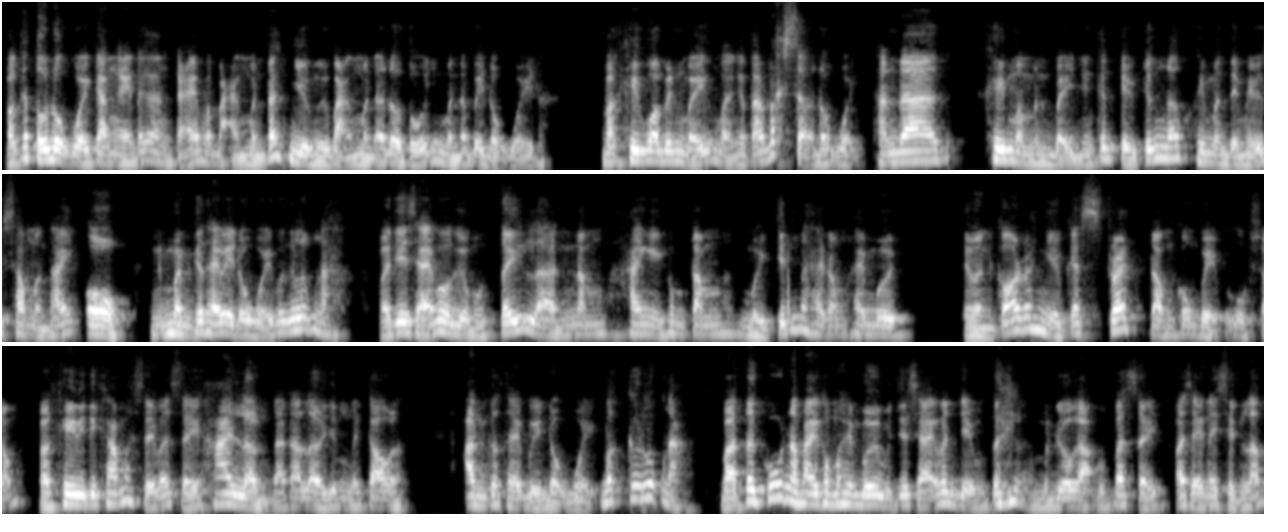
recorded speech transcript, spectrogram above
Và cái tuổi đột quỵ càng ngày nó càng trẻ và bạn mình, rất nhiều người bạn mình ở độ tuổi như mình đã bị đột quỵ rồi và khi qua bên Mỹ mà người ta rất sợ đột quỵ. Thành ra khi mà mình bị những cái triệu chứng đó, khi mình tìm hiểu xong mình thấy, ồ, mình có thể bị đột quỵ bất cứ lúc nào? Và chia sẻ với mọi người một tí là năm 2019 đến 2020 thì mình có rất nhiều cái stress trong công việc của cuộc sống. Và khi đi khám bác sĩ bác sĩ hai lần đã trả lời cho mình cái câu là anh có thể bị đột quỵ bất cứ lúc nào. Và tới cuối năm 2020 mình chia sẻ với anh chị một tí là mình vô gặp một bác sĩ. Bác sĩ này xịn lắm.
